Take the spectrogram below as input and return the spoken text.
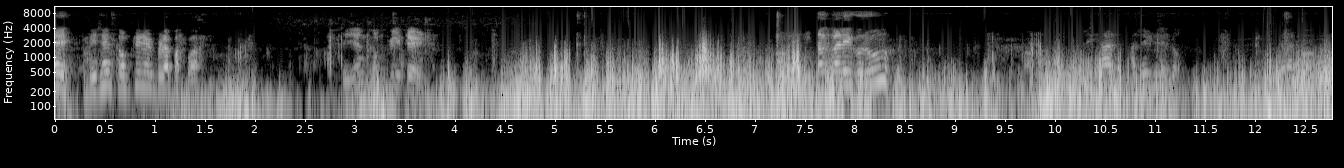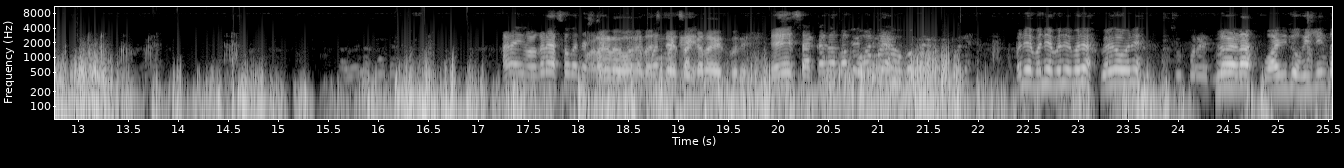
ಏಯ್ ಮಿಷನ್ ಕಂಪ್ಲೀಟೆಡ್ ಬಿಡಪ್ಪ ಮಿಷನ್ ಕಂಪ್ಲೀಟೆಡ್ ಅಂತ ಗಾಳಿ ಗುರು. ಅಲ್ಲಿ ಹಿಡಿಯೋದು ಅಣ್ಣ ಈಗ ಒಳಗಡೆ ಹಾಕ್ಸೋಗೋದು ಅಷ್ಟೇ. ಒಳಗಡೆ ಹೋಗೋದು ಅಷ್ಟೇ ಬಂದ್ಬಿಟ್ವಿ. ಸಖತ್ತಾಗೈತೆ ಬನ್ನಿ. ಏ ಸಕ್ಕದ ಬನ್ನಿ ಬನ್ನಿ ಬನ್ನಿ ಬನ್ನಿ ಬೇಗ ಬನ್ನಿ. ನೋಡೋಣ ವಾ ಇದು ಇಲ್ಲಿಂದ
